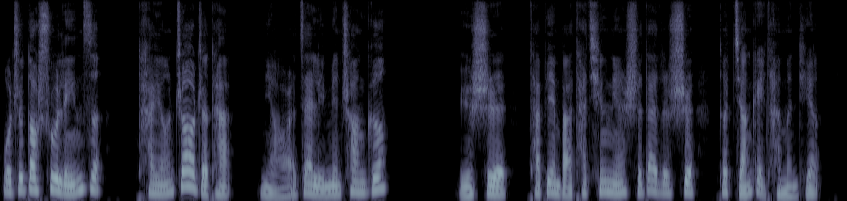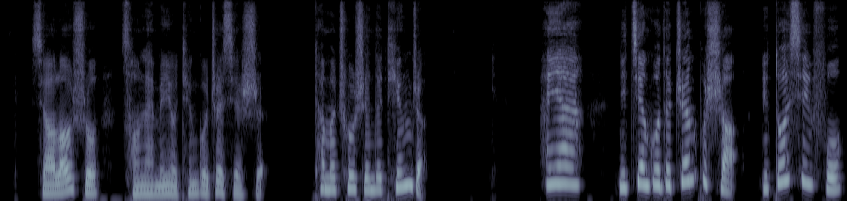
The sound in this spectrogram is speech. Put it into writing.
我知道树林子，太阳照着它，鸟儿在里面唱歌。于是他便把他青年时代的事都讲给他们听。小老鼠从来没有听过这些事，他们出神的听着。哎呀，你见过的真不少，你多幸福！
